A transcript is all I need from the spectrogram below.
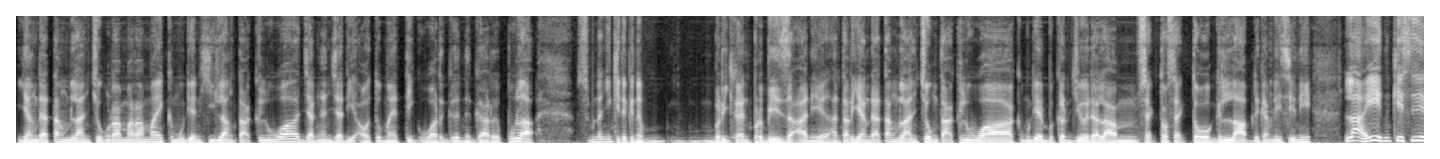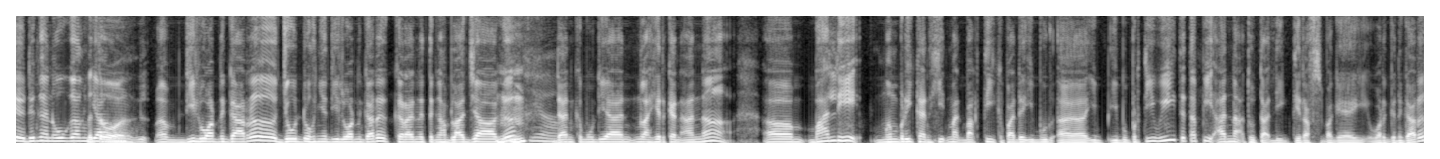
yang datang melancung ramai-ramai kemudian hilang tak keluar jangan jadi automatik warga negara pula. Sebenarnya kita kena berikan perbezaan ya antara yang datang melancung tak keluar kemudian bekerja dalam sektor-sektor gelap dekat Malaysia ni lain kes dia dengan orang Betul. yang uh, di luar negara jodohnya di luar negara kerana tengah belajar ke Mhm. mm-hmm. Ya. dan kemudian melahirkan anak um, balik memberikan khidmat bakti simpati kepada ibu uh, ibu pertiwi tetapi anak tu tak diiktiraf sebagai warga negara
